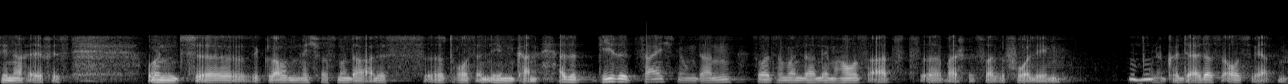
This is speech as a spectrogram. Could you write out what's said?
10 nach 11 ist. Und äh, Sie glauben nicht, was man da alles daraus entnehmen kann. Also diese Zeichnung dann sollte man dann dem Hausarzt beispielsweise vorlegen. Mhm. Und dann könnte er das auswerten.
